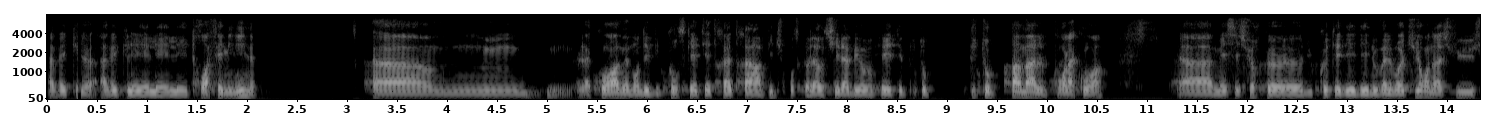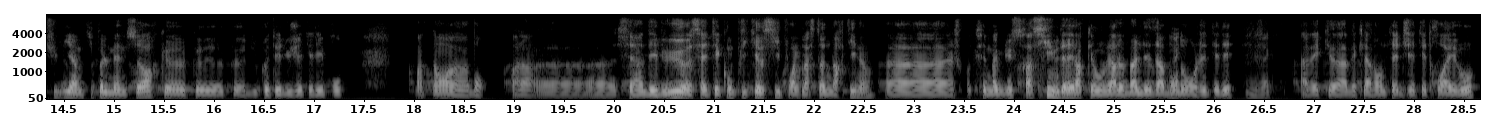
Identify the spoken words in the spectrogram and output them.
avec avec les, les, les trois féminines. Euh, la Coura, même en début de course, qui a été très très rapide. Je pense que là aussi la BOP était plutôt plutôt pas mal pour la Coura. Euh, mais c'est sûr que du côté des, des, nouvelles voitures, on a su, subi un petit peu le même sort que, que, que du côté du GTD Pro. Maintenant, euh, bon, voilà, euh, c'est un début. Ça a été compliqué aussi pour l'Aston Martin. Hein. Euh, je crois que c'est Magnus Racing d'ailleurs qui a ouvert le bal des abandons en GTD exact. avec euh, avec la Vantage GT3 Evo.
